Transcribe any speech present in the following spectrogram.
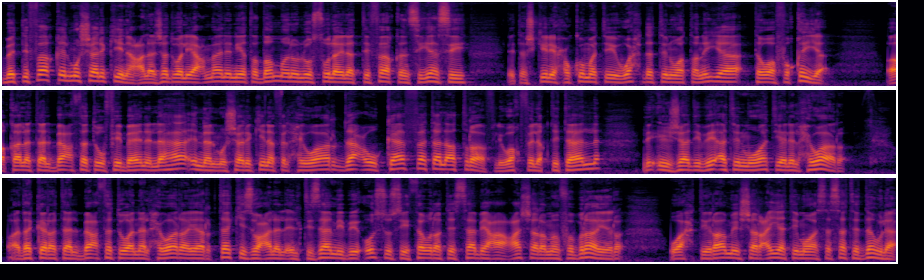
باتفاق المشاركين على جدول أعمال يتضمن الوصول إلى اتفاق سياسي لتشكيل حكومة وحدة وطنية توافقية. وقالت البعثة في بيان لها إن المشاركين في الحوار دعوا كافة الأطراف لوقف الاقتتال لإيجاد بيئة مواتية للحوار. وذكرت البعثة أن الحوار يرتكز على الالتزام بأسس ثورة السابع عشر من فبراير واحترام شرعية مؤسسات الدولة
